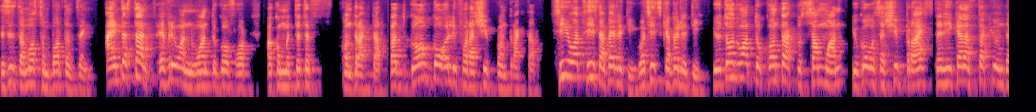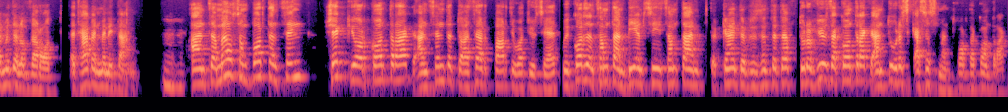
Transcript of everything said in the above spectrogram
This is the most important thing. I understand everyone want to go for a competitive contractor, but don't go only for a cheap contractor. See what his ability, what's his capability. You don't want to contract with someone, you go with a cheap price, then he cannot stuck you in the middle of the road. It happened many times. Mm-hmm. And the most important thing, check your contract and send it to a third party what you said. We call them sometimes bmc sometimes the client representative to review the contract and do risk assessment for the contract.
